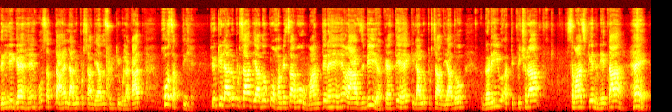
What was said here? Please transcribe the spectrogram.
दिल्ली गए हैं, हो सकता है लालू प्रसाद यादव से उनकी मुलाकात हो सकती है। क्योंकि लालू प्रसाद यादव को हमेशा वो मानते रहे हैं और आज भी कहते हैं कि लालू प्रसाद यादव गरीब, अति पिछड़ा समाज के नेता हैं।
